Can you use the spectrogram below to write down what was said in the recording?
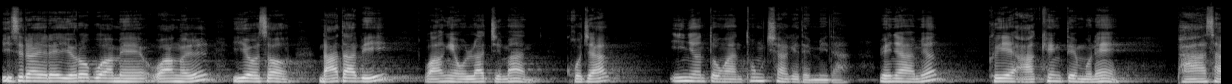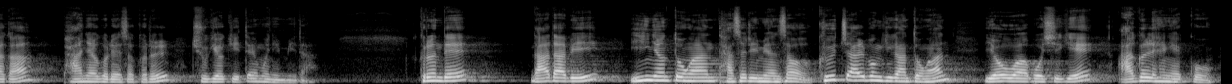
이스라엘의 여로보암의 왕을 이어서 나답이 왕에 올랐지만 고작 2년 동안 통치하게 됩니다. 왜냐하면 그의 악행 때문에 바사가 반역을 해서 그를 죽였기 때문입니다. 그런데 나답이 2년 동안 다스리면서 그 짧은 기간 동안 여호와 보시기에 악을 행했고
